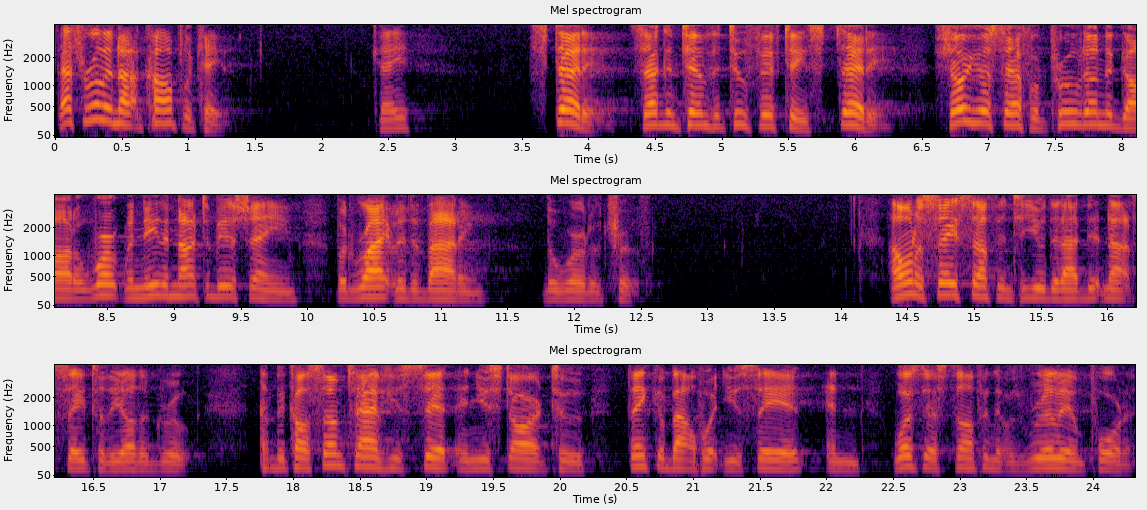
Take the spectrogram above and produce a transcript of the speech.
That's really not complicated. Okay? Study. 2 Timothy 2:15. Study. Show yourself approved unto God, a workman neither not to be ashamed, but rightly dividing the word of truth. I want to say something to you that I did not say to the other group, because sometimes you sit and you start to think about what you said, and was there something that was really important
